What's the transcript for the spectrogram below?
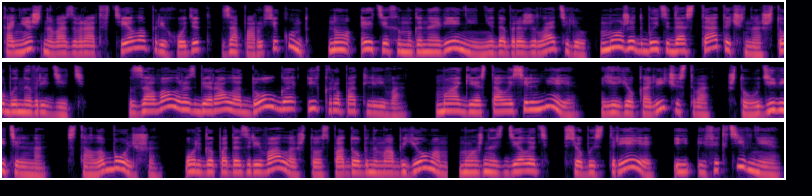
Конечно, возврат в тело приходит за пару секунд, но этих мгновений недоброжелателю может быть достаточно, чтобы навредить. Завал разбирала долго и кропотливо. Магия стала сильнее, ее количество, что удивительно, стало больше. Ольга подозревала, что с подобным объемом можно сделать все быстрее и эффективнее.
